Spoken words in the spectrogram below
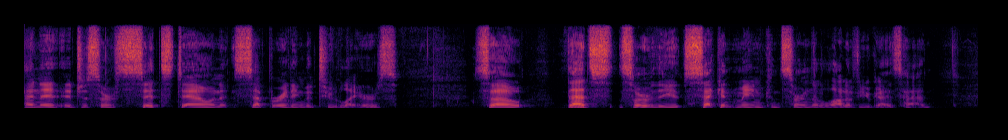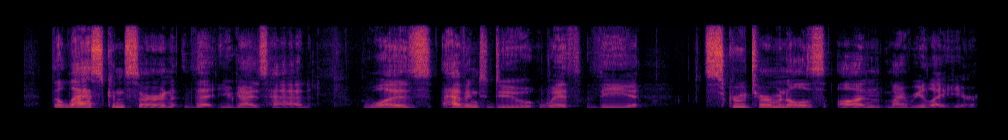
And it, it just sort of sits down separating the two layers. So that's sort of the second main concern that a lot of you guys had. The last concern that you guys had was having to do with the screw terminals on my relay here.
